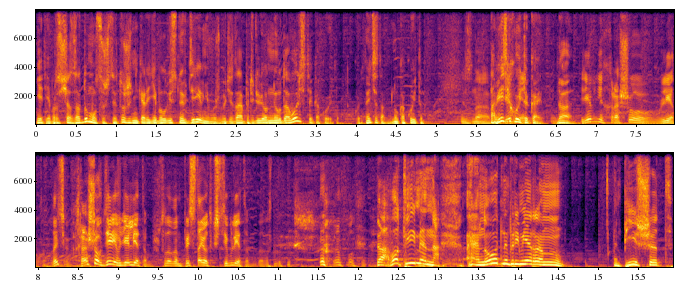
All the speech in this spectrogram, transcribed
Нет, я просто сейчас задумался, что я тоже никогда не был весной в деревне. Может быть, это определенное удовольствие какое-то? Такое, знаете, там, ну, какой-то... Не знаю. Там есть какой-то кайф? Да. В деревне хорошо летом. Знаете, как хорошо в деревне летом. Что-то там пристает к штиблетам. Да, вот именно. Ну вот, например, пишет...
